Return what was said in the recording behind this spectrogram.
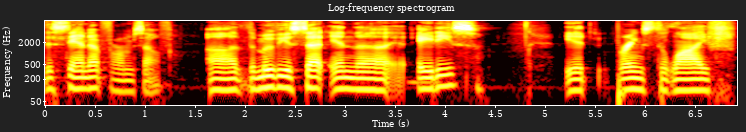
to stand up for himself. Uh, the movie is set in the 80s. It brings to life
